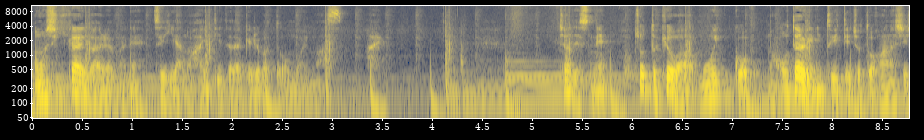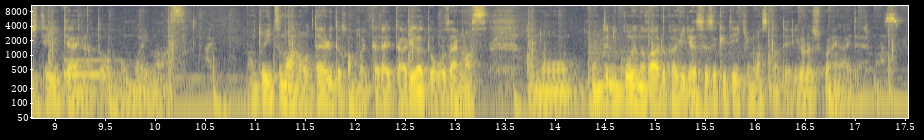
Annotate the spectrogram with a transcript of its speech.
もし機会があればね是非入っていただければと思います。はいじゃあですねちょっと今日はもう一個、まあ、お便りについてちょっとお話ししていきたいなと思います。はい本当いつもあのお便りとかもいただいてありがとうございます。あの本当にこういうのがある限りは続けていきますのでよろしくお願いいたします。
